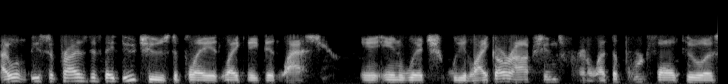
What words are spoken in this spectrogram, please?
I wouldn't be surprised if they do choose to play it like they did last year, in, in which we like our options. We're going to let the board fall to us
